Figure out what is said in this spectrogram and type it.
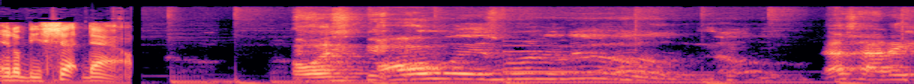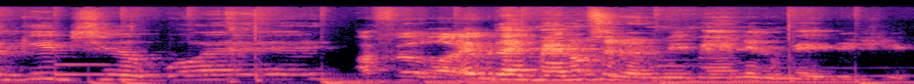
It'll be shut down. Oh, it's always one of those. That's how they get you, boy. I feel like They be like, man, don't say that to me, man. Nigga made this shit.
